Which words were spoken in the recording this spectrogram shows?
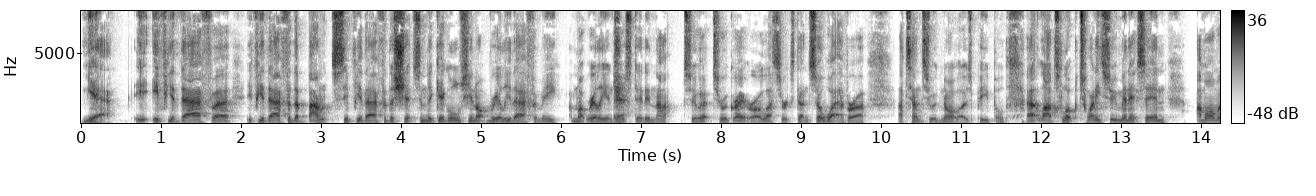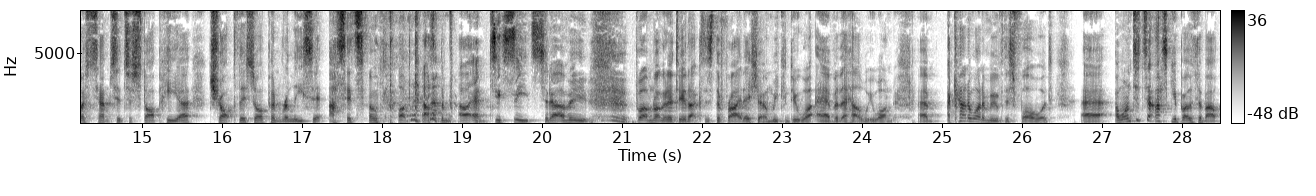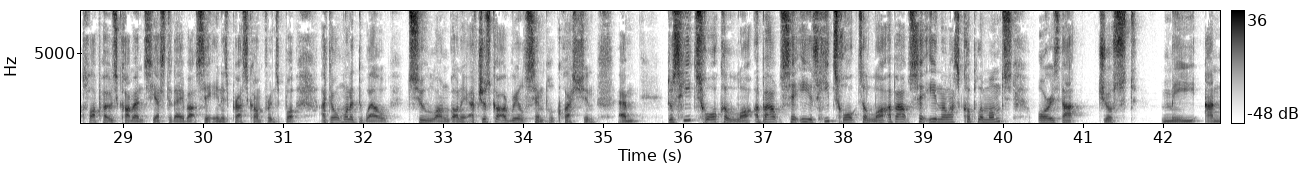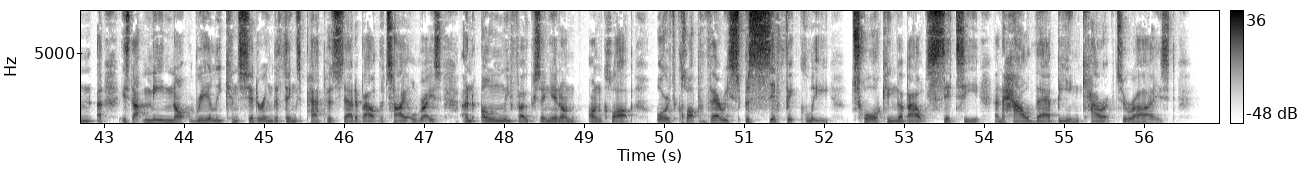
yeah, if you're there for if you're there for the bants, if you're there for the shits and the giggles, you're not really there for me. I'm not really interested yeah. in that to a, to a greater or lesser extent. So whatever, I, I tend to ignore those people. Uh, lads, look, 22 minutes in, I'm almost tempted to stop here, chop this up, and release it as its own podcast about empty seats. You know what I mean? But I'm not going to do that because it's the Friday show and we can do whatever the hell we want. Um, I kind of want to move this forward. Uh, I wanted to ask you both about Kloppo's comments yesterday about City in his press conference, but I don't want to dwell too long on it. I've just got a real simple question. Um, does he talk a lot about City? Has he talked a lot about City in the last couple of months, or is that just me and uh, is that me not really considering the things Pep has said about the title race and only focusing in on on Klopp? Or is Klopp very specifically talking about City and how they're being characterized?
